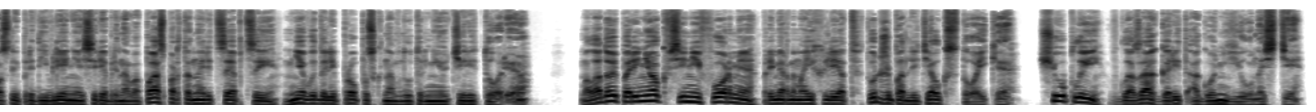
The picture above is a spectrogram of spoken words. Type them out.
После предъявления серебряного паспорта на рецепции мне выдали пропуск на внутреннюю территорию. Молодой паренек в синей форме, примерно моих лет, тут же подлетел к стойке. Щуплый, в глазах горит огонь юности.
